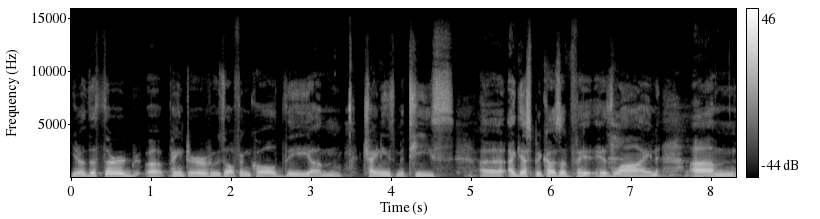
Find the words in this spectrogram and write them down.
you know the third uh, painter, who's often called the um, Chinese Matisse, uh, I guess because of his line, um,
